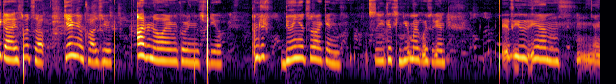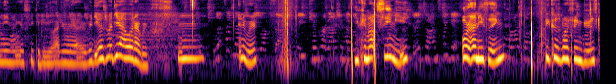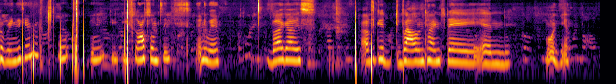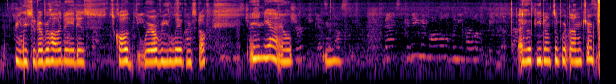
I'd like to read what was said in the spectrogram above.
Hey guys, what's up? Gaming Clouds here. I don't know why I'm recording this video. I'm just doing it so I can, so you guys can hear my voice again. If you, um, I mean, I guess you could be watching my other videos, but yeah, whatever. Mm, anyway, you cannot see me or anything because my finger is covering the camera. Oh, oh you, you saw something. Anyway. Bye, guys. Have a good Valentine's Day and more, yeah. At least whatever holiday it is, it's called wherever you live and stuff. And yeah, I hope. Mm, I hope you don't support Donald Trump.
